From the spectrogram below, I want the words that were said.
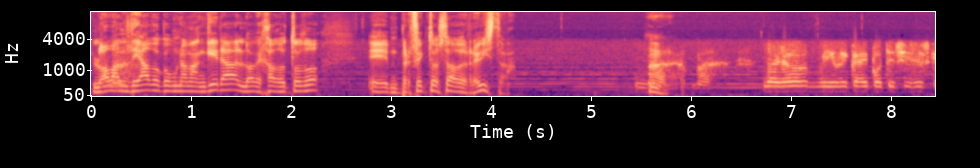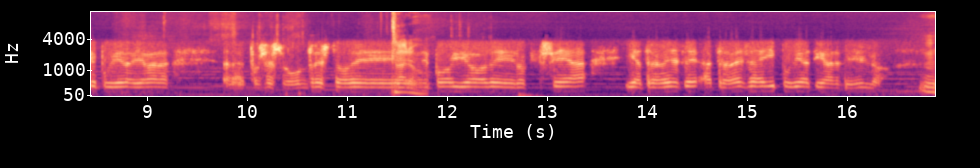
lo ha baldeado con una manguera, lo ha dejado todo en perfecto estado de revista. Vale. No, yo mi única hipótesis es que pudiera llevar, eh, pues eso, un resto de, Claro. de pollo, de lo que sea, y a través de a través de ahí pudiera tirar de hilo. Mm,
